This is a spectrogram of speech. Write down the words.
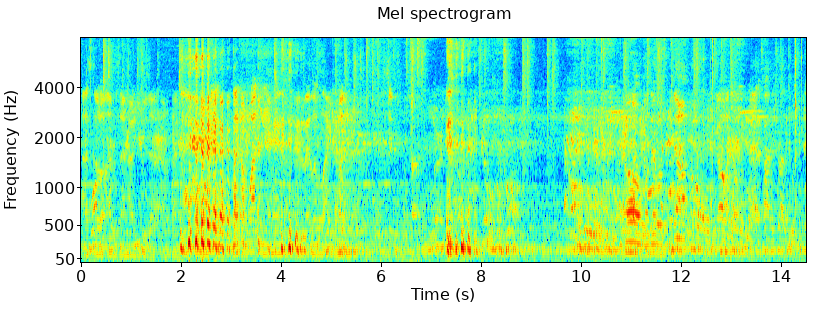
I still don't understand how you do that. Like I'm watching your hands, and they look like butter. Shit, Oh my goodness. No, oh god, that was a bad time to try to push me.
